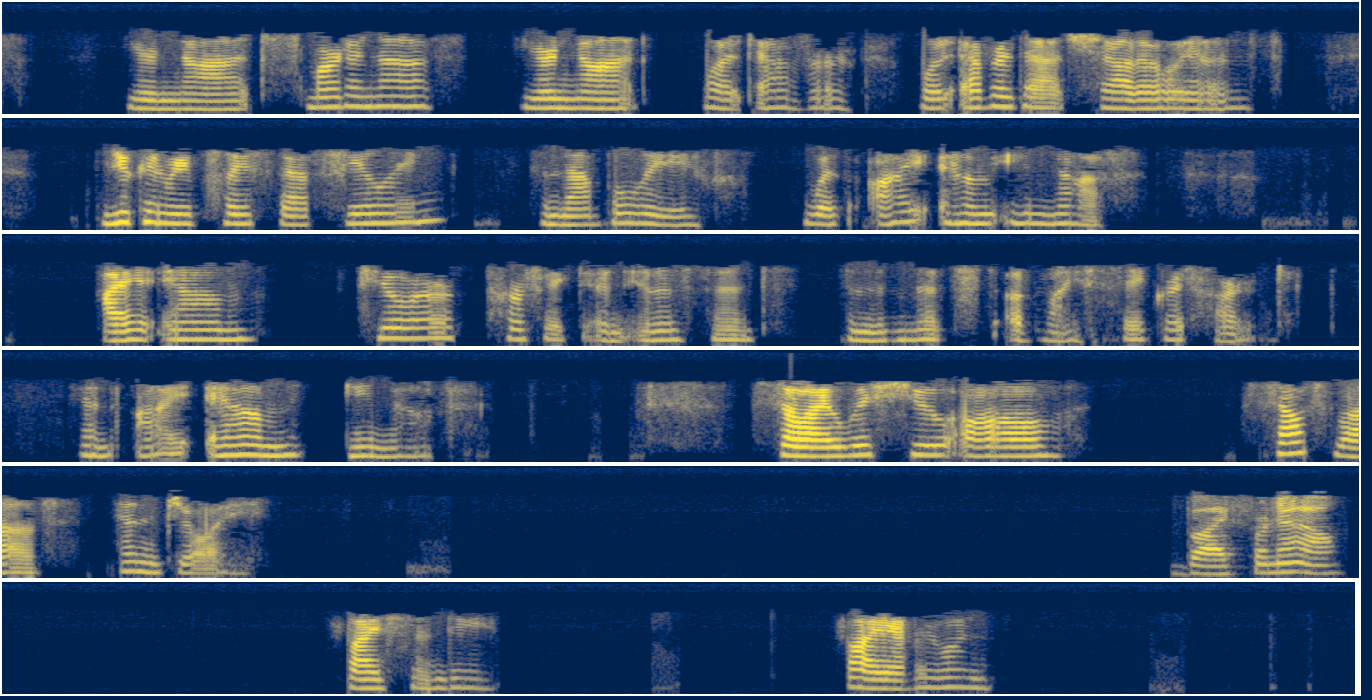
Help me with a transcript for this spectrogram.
you're not smart enough, you're not whatever, whatever that shadow is, you can replace that feeling and that belief with I am enough. I am pure, perfect, and innocent in the midst of my sacred heart. And I am enough. So I wish you all self love and joy. Bye for now. Bye, Cindy. Bye, everyone.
